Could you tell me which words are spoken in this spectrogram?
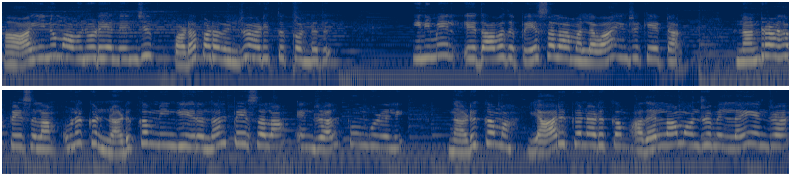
ஆயினும் அவனுடைய நெஞ்சு படபடவென்று அடித்துக்கொண்டது இனிமேல் ஏதாவது பேசலாம் அல்லவா? என்று கேட்டான். நன்றாக பேசலாம். உனக்கு நடுக்கம் நீங்கி இருந்தால் பேசலாம் என்றாள் பூங்குழலி. நடுக்கமா? யாருக்கு நடுக்கம்? அதெல்லாம் ஒன்றுமில்லை என்றான்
